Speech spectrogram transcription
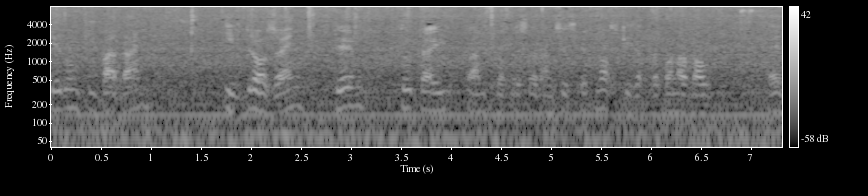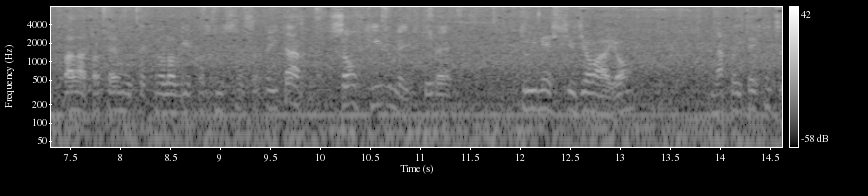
kierunki badań i wdrożeń, w tym tutaj pan profesor Andrzej Stepnowski zaproponował e, dwa lata temu technologie kosmiczne satelitarne. Są firmy, które w Trójmieście działają. Na Politechnice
